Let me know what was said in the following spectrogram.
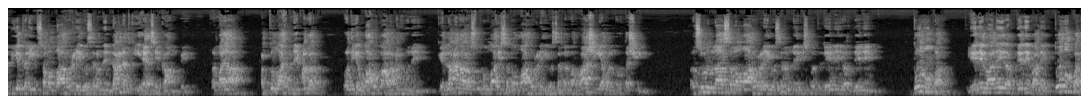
نبی کریم صلی اللہ علیہ وسلم نے لعنت کی ہے ایسے کام پہ۔ فرمایا، عبداللہ ابن عمر رضی اللہ تعالی عنہ نے کہ لعن رسول اللہ صلی اللہ علیہ وسلم راشی والمرتشی۔ رسول اللہ صلی اللہ علیہ وسلم نے رشوت لینے اور دینے دونوں پر، لینے والے اور دینے والے دونوں پر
